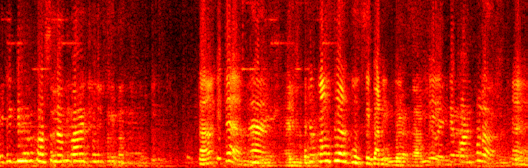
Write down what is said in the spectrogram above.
এটা কীভাবে করছেন আপনারা হ্যাঁ, এটা? এটা কর্নফ্লাওয়ার বলছি পানিতে এটা কর্নফ্লাওয়ার? হ্যাঁ।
